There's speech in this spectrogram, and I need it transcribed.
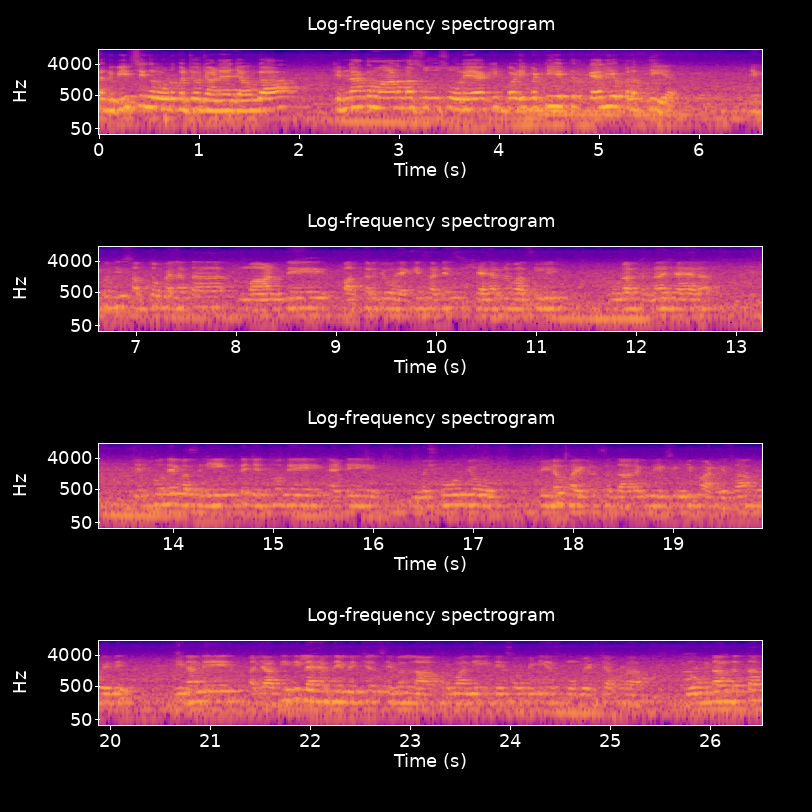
ਰਘਬੀਰ ਸਿੰਘ ਰੋਡ ਵਜੋਂ ਜਾਣਿਆ ਜਾਊਗਾ। ਕਿੰਨਾ ਕੁ ਮਾਣ ਮਹਿਸੂਸ ਹੋ ਰਿਹਾ ਕਿ ਬੜੀ ਵੱਡੀ ਇੱਕ ਕਹਿ ਲਈ ਉਪਲਬਧੀ ਹੈ? ਦੇਖੋ ਜੀ, ਸਭ ਤੋਂ ਪਹਿਲਾਂ ਤਾਂ ਮਾਣ ਦੇ ਪਾਤਰ ਜੋ ਹੈਗੇ ਸਾਡੇ ਸ਼ਹਿਰ ਨਿਵਾਸੀ ਲਈ ਪੂਰਾ ਖੰਨਾ ਸ਼ਹਿਰ ਆ। ਜਿੱਥੋਂ ਦੇ ਵਸਨੀਕ ਤੇ ਜਿੱਥੋਂ ਦੇ ਐਡੇ ਮਸ਼ਹੂਰ ਜੋ ਫਰੀडम ਫਾਈਟਰ ਸਰਦਾਰ ਰਘਵੀਰ ਸਿੰਘ ਜੀ ਭਾਟੀਆ ਸਾਹਿਬ ਹੋਏ ਨੇ ਜਿਨ੍ਹਾਂ ਨੇ ਆਜ਼ਾਦੀ ਦੀ ਲਹਿਰ ਦੇ ਵਿੱਚ ਸਿਵਲ ਲਾਫਰਮਾਨੀ ਡਿਸਓਬੀਡੀਐਂਸ ਮੂਵਮੈਂਟ 'ਚ ਆਪਣਾ ਯੋਗਦਾਨ ਦਿੱਤਾ।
